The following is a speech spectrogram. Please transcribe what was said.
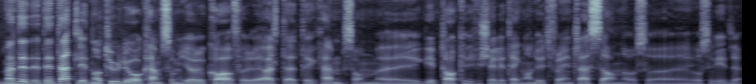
Men det, det detter litt naturlig òg hvem som gjør hva, for alt etter hvem som eh, griper tak i de forskjellige tingene ut fra interessene og så, og så videre.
